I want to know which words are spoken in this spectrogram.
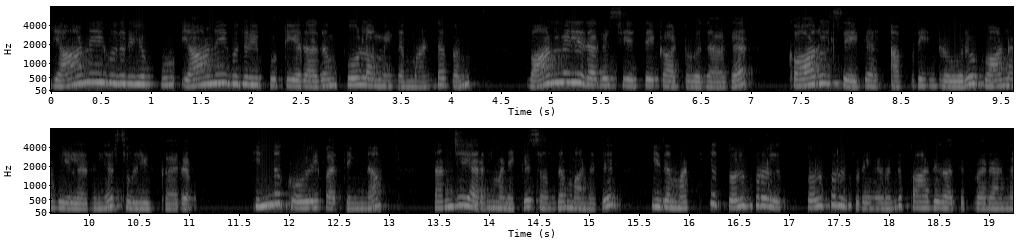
யானை குதிரைய பூ யானை குதிரை பூட்டிய ரதம் போல் அமைந்த மண்டபம் வான்வெளி ரகசியத்தை காட்டுவதாக கார்ல் சேகன் அப்படின்ற ஒரு வானவியல் அறிஞர் சொல்லியிருக்காரு. இந்த கோவில் பார்த்தீங்கன்னா தஞ்சை அரண்மனைக்கு சொந்தமானது. இதை மத்திய தொல்பொருள் தொல்பொருள் துறையினர் வந்து பாதுகாத்துட்டு வராங்க.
